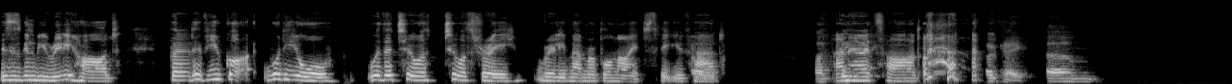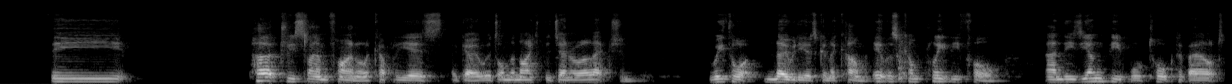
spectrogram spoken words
This is going to be really hard, but have you got? What are your? Were there two or two or three really memorable nights that you've oh, had? I, I, know it's hard. okay. Um, the poetry slam final a couple of years ago was on the night of the general election. We thought nobody was going to come. It was completely full, and these young people talked about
